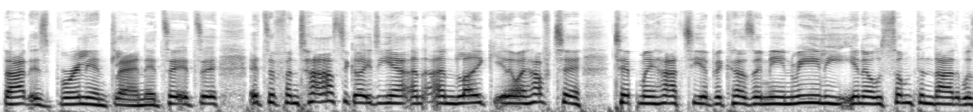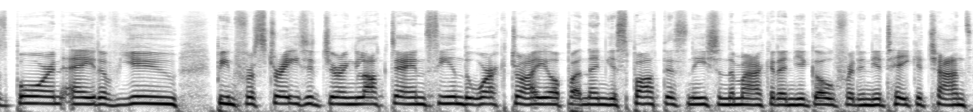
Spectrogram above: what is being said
That is brilliant, Glenn. It's a, it's a it's a fantastic idea, and, and like you know, I have to tip my hat to you because I mean, really, you know, something that was born out of you being frustrated during lockdown, seeing the work dry up, and then you spot this niche in the market and you go for it and you take a chance.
